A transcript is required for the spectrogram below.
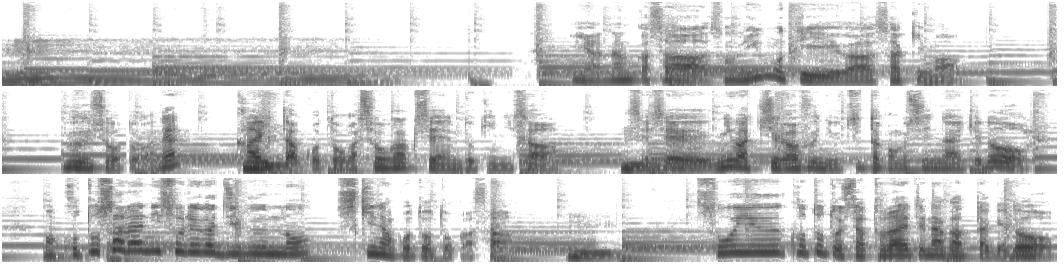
うーん。いや、なんかさ、そのユモティがさっきまあ、文章とかね、書いたことが小学生の時にさ、先生には違う風に映ったかもしれないけど、まあ、ことさらにそれが自分の好きなこととかさ、うん。そういうこととしては捉えてなかったけど、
